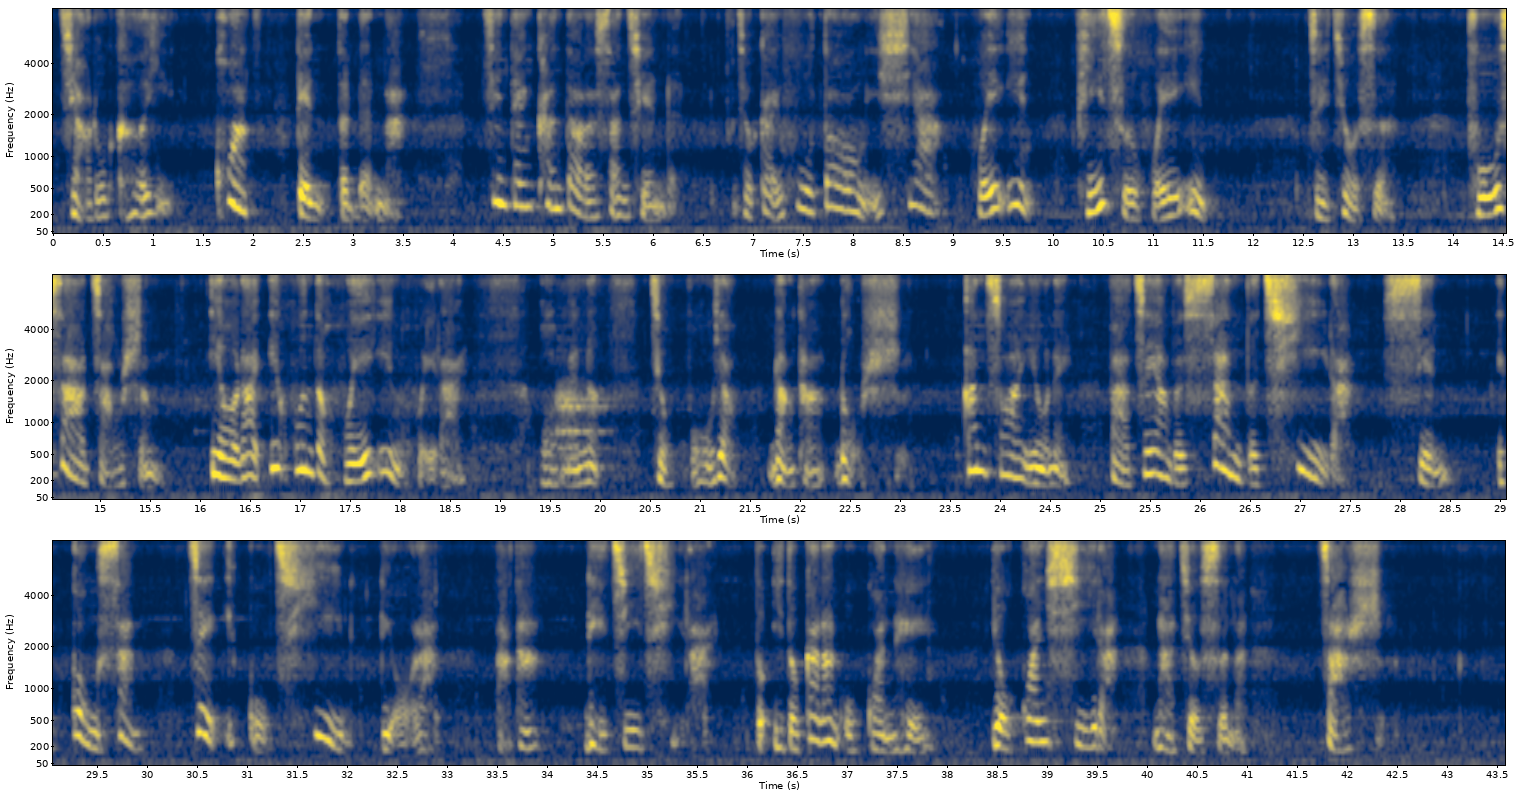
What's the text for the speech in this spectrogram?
假如可以跨点的人呐、今天看到了三千人，就该互动一下，回应彼此回应，这就是菩萨招生，有了一分的回应回来，我们呢就不要让它落实。按怎样呢？把这样的善的气啦，先。一共善，这一股气流啦，把它累积起来，都伊都跟咱有关系，有关系啦，那就是呢，扎实，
